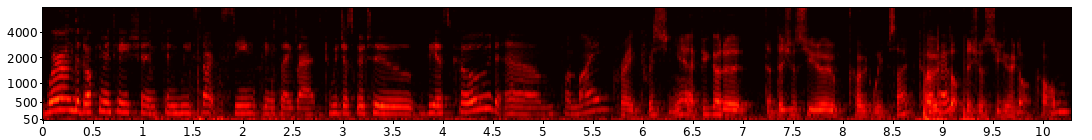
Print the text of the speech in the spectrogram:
where on the documentation can we start seeing things like that? Do we just go to VS Code um, online? Great question. Yeah, if you go to the Visual Studio Code website, Okay. code.visualstudio.com,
